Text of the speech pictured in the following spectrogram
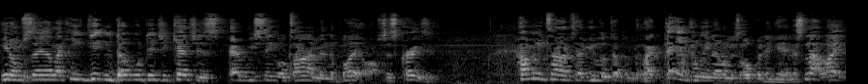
You know what I'm saying? Like he getting double digit catches every single time in the playoffs. It's crazy. How many times have you looked up and been like, damn, Julian Edelman's open again? It's not like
